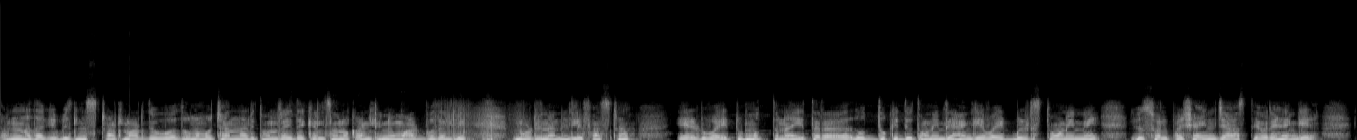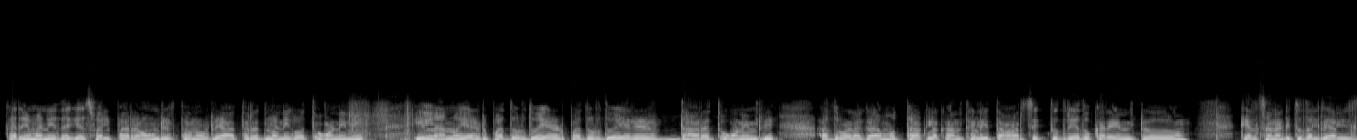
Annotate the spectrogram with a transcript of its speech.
ಸಣ್ಣದಾಗಿ ಬಿಸ್ನೆಸ್ ಸ್ಟಾರ್ಟ್ ಮಾಡಿದೆವು. ಅದು ನಮಗೆ ಚೆಂದ ನಡೀತು ಅಂದರೆ ಇದೇ ಕೆಲಸನೂ ಕಂಟಿನ್ಯೂ ಮಾಡ್ಬೋದಲ್ರಿ. ನೋಡಿರಿ, ನಾನಿಲ್ಲಿ ಫಸ್ಟ್ ಎರಡು ವೈಟ್ ಮುತ್ತನ್ನ ಈ ಥರ ಉದ್ದಕ್ಕಿದ್ದು ತೊಗೊಂಡಿನಿ ಹಾಗೆ ವೈಟ್ ಬೀಡ್ಸ್ ತೊಗೊಂಡಿನಿ ಇವು ಸ್ವಲ್ಪ ಶೈನ್ ಜಾಸ್ತಿ ಅವ್ರಿ, ಹಾಗೆ ಕರಿ ಮಣಿದಾಗೆ ಸ್ವಲ್ಪ ರೌಂಡ್ ಇರ್ತಾವೆ ನೋಡಿರಿ, ಆ ಥರದ ಮಣಿಗಳು ತೊಗೊಂಡಿನಿ. ಇಲ್ಲಿ ನಾನು ಎರಡು ಪದರ್ದು ಎರಡು ಪದರ್ದು ಎರಡು ದಾರ ತೊಗೊಂಡಿನಿ ರೀ ಅದ್ರೊಳಗೆ ಮುತ್ತು ಹಾಕ್ಲಕ್ಕ ಅಂಥೇಳಿ ತಾರ್ ರೀ ಅದು ಕರೆಂಟ್ ಕೆಲಸ ನಡೀತದಲ್ರಿ, ಅಲ್ಲಿ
